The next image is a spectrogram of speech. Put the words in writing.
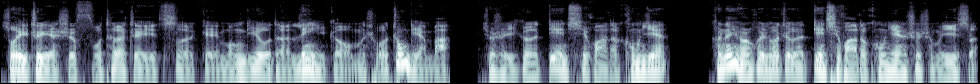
所以这也是福特这一次给蒙迪欧的另一个我们说重点吧，就是一个电气化的空间。可能有人会说，这个电气化的空间是什么意思？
